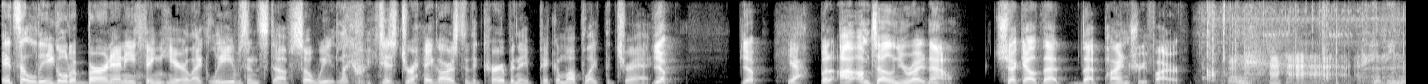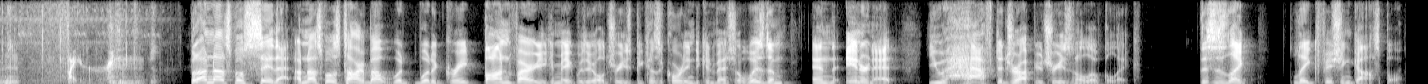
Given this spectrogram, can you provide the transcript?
It's illegal to burn anything here, like leaves and stuff. So we like we just drag ours to the curb and they pick them up like the trash. Yep. Yep. Yeah. But I, I'm telling you right now, check out that that pine tree fire. fire. But I'm not supposed to say that. I'm not supposed to talk about what, what a great bonfire you can make with your old trees because, according to conventional wisdom and the internet, you have to drop your trees in a local lake. This is like lake fishing gospel.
